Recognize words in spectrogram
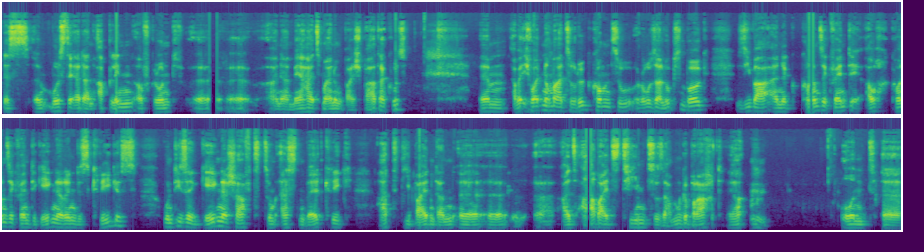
das musste er dann ablehnen aufgrund einer Mehrheitsmeinung bei Spartacus. Ähm, aber ich wollte nochmal zurückkommen zu Rosa Luxemburg. Sie war eine konsequente, auch konsequente Gegnerin des Krieges und diese Gegnerschaft zum Ersten Weltkrieg hat die beiden dann äh, äh, als Arbeitsteam zusammengebracht. Ja. Und, äh,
